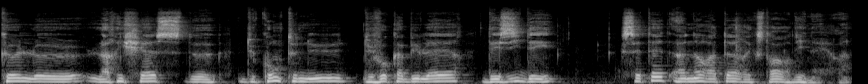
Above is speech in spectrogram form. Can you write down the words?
que le, la richesse de, du contenu, du vocabulaire, des idées. C'était un orateur extraordinaire.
